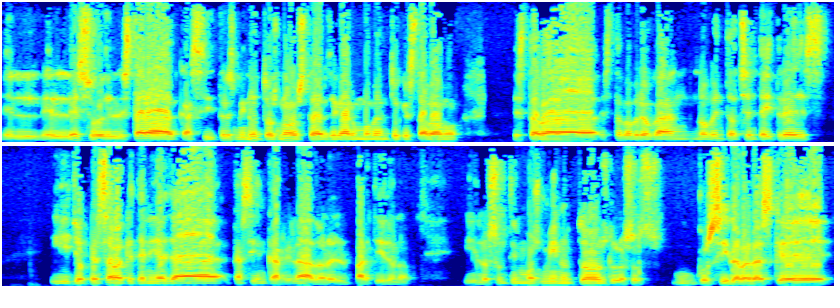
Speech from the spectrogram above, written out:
el, el eso, el estar a casi tres minutos, ¿no? Estar, llegar un momento que estábamos, estaba, estaba Breogán 90-83 y yo pensaba que tenía ya casi encarrilado el partido, ¿no? Y los últimos minutos, los, pues sí, la verdad es que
